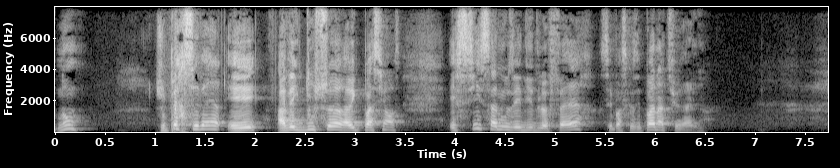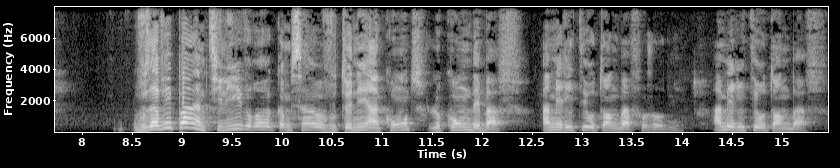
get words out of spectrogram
Non, je persévère et avec douceur, avec patience. Et si ça nous est dit de le faire, c'est parce que c'est pas naturel. Vous avez pas un petit livre comme ça, vous tenez un compte, le compte des baffes? A mérité autant de baffes aujourd'hui. A mérité autant de baffes.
